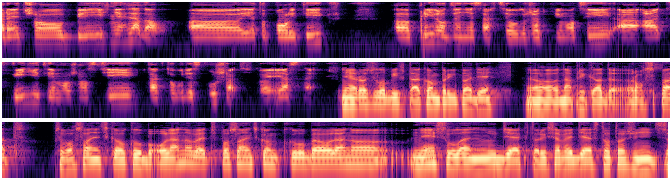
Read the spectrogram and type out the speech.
prečo by ich nehľadal? Uh, je to politik, prirodzene sa chce udržať pri moci a ak vidí tie možnosti, tak to bude skúšať, to je jasné. Nehrozilo by v takom prípade e, napríklad rozpad poslaneckého klubu Oľano, veď v poslaneckom klube Oľano nie sú len ľudia, ktorí sa vedia stotožniť s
